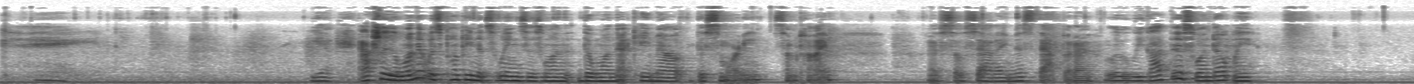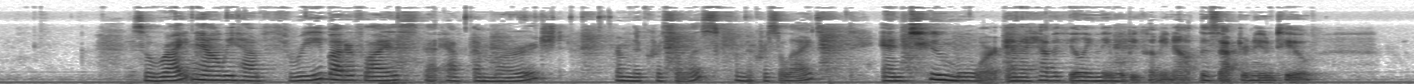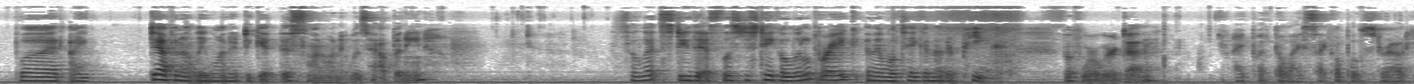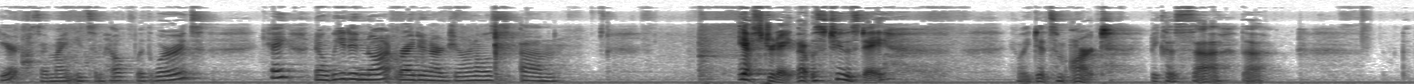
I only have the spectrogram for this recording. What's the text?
Okay. Yeah, actually the one that was pumping its wings is one the one that came out this morning sometime. I was so sad I missed that, but I, we got this one, don't we? So right now we have three butterflies that have emerged from the chrysalis, from the chrysalides, and two more. And I have a feeling they will be coming out this afternoon too. But I definitely wanted to get this one when it was happening. So let's do this. Let's just take a little break and then we'll take another peek before we're done. I put the life cycle poster out here because I might need some help with words. Okay, now we did not write in our journals um, yesterday. That was Tuesday. We did some art because uh, the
